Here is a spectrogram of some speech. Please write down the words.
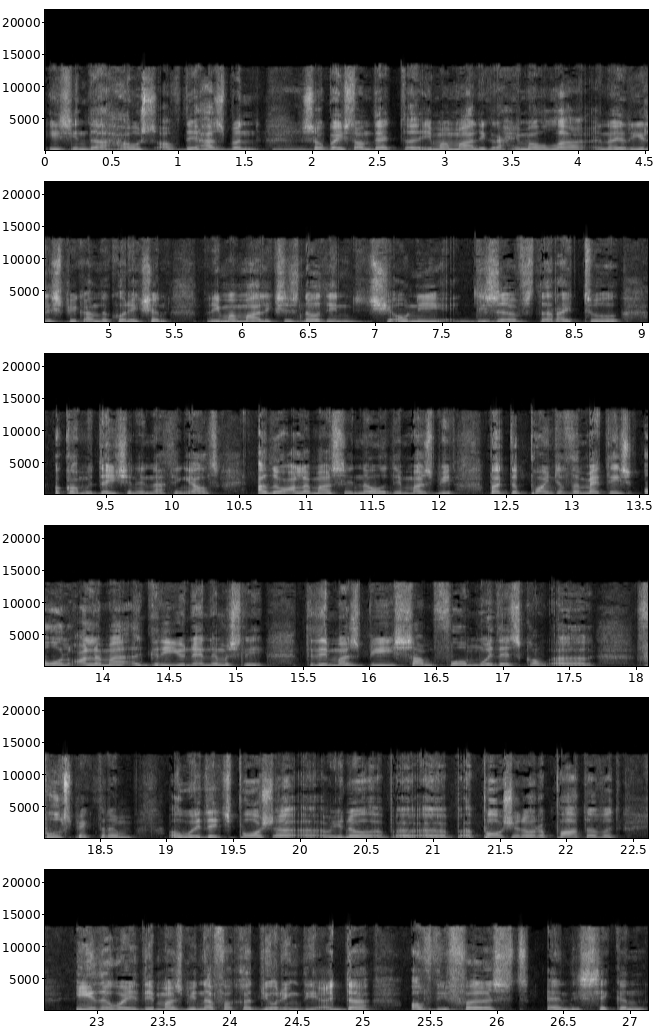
is in the house of the husband. Mm. So based on that, uh, Imam Malik rahimahullah, and I really speak under correction, but Imam Malik says no, then she only deserves the right to accommodation and nothing else. Other ulama say no, there must be. But the point of the matter is all ulama agree unanimously that there must be some form, whether it's uh, full spectrum or whether it's portion, uh, uh, you know, a, a, a portion or a part of it. Either way, there must be nafaqah during the iddah of the first and the second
